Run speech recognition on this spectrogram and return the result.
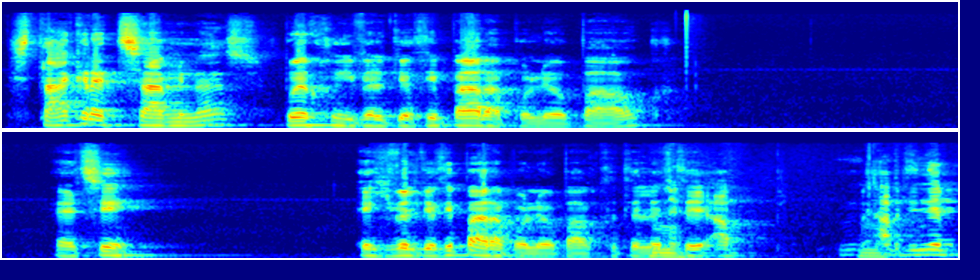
στα άκρα της άμυνας που έχουν βελτιωθεί πάρα πολύ ο ΠΑΟΚ, έτσι, έχει βελτιωθεί πάρα πολύ ο ΠΑΟΚ τα τελευταία. Απ, απ' την, ε,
